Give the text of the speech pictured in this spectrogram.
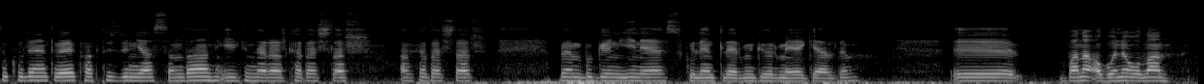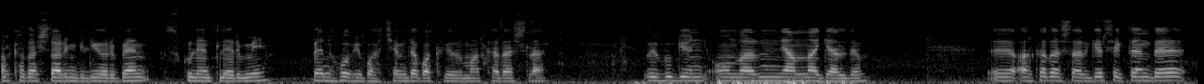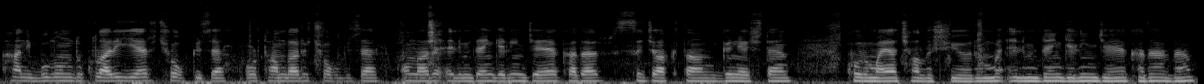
Sukulent ve kaktüs dünyasından iyi günler arkadaşlar. Arkadaşlar ben bugün yine sukulentlerimi görmeye geldim. Ee, bana abone olan arkadaşlarım biliyor ben sukulentlerimi ben hobi bahçemde bakıyorum arkadaşlar. Ve bugün onların yanına geldim. Ee, arkadaşlar gerçekten de hani bulundukları yer çok güzel. Ortamları çok güzel. Onları elimden gelinceye kadar sıcaktan, güneşten korumaya çalışıyorum. Elimden gelinceye kadar da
